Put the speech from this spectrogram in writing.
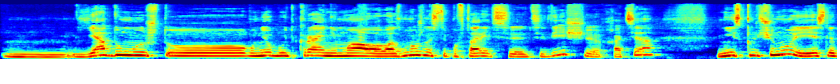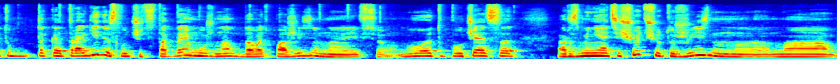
Я думаю, что у него будет крайне мало возможности повторить все эти вещи, хотя не исключено, и если это такая трагедия случится, тогда ему уже надо давать пожизненно и все. Но это получается разменять еще чью-то жизнь на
